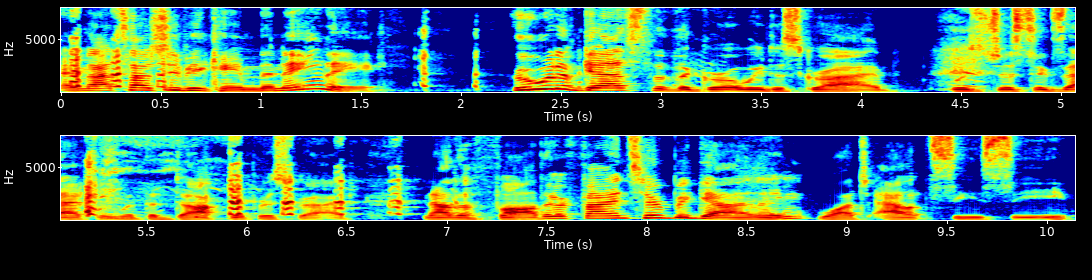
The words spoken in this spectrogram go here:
and that's how she became the nanny. Who would have guessed that the girl we described was just exactly what the doctor prescribed? Now the father finds her beguiling, watch out, CC,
